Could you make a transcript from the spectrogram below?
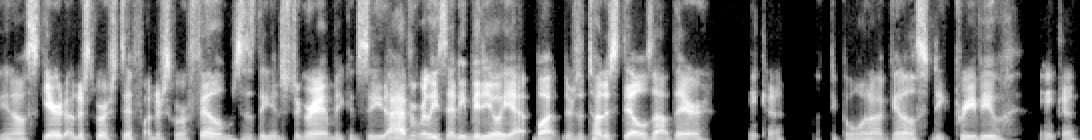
you know, scared underscore stiff underscore films is the Instagram. You can see I haven't released any video yet, but there's a ton of stills out there. Okay. If people want to get a sneak preview. Okay.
